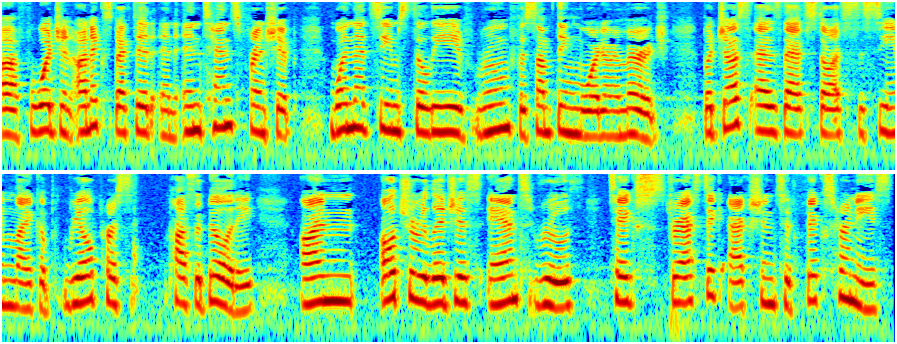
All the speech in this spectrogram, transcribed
uh, forge an unexpected and intense friendship, one that seems to leave room for something more to emerge. But just as that starts to seem like a real possibility, un- ultra religious Aunt Ruth takes drastic action to fix her niece,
